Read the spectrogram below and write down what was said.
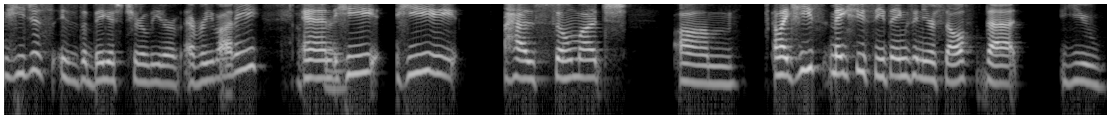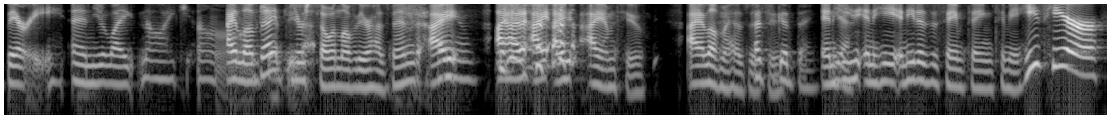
but he just is the biggest cheerleader of everybody and great. he he has so much um like he makes you see things in yourself that you bury and you're like no i can't oh, I love can't that you're so in love with your husband. I am. I, I, I I am too. I love my husband That's too. a good thing. And Yeah. he and he and he does the same thing to me. He's here,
